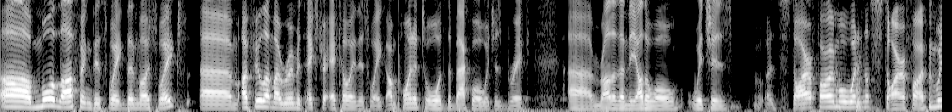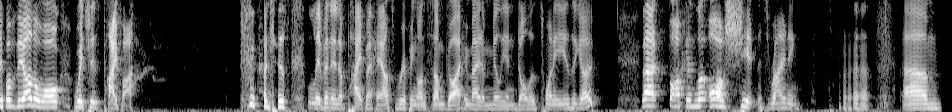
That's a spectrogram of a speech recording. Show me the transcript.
oh, more laughing this week than most weeks. Um, I feel like my room is extra echoey this week. I'm pointed towards the back wall, which is brick, um, rather than the other wall, which is uh, styrofoam or what? Not styrofoam. We have the other wall, which is paper. I'm just living in a paper house, ripping on some guy who made a million dollars 20 years ago. That fucking look. Oh shit, it's raining. um,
